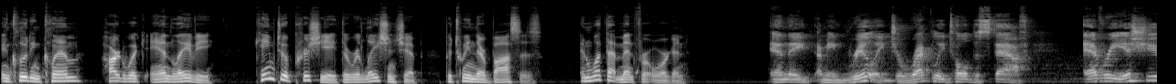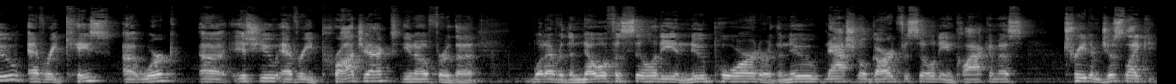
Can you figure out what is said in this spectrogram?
including Clem, Hardwick, and Levy, came to appreciate the relationship between their bosses and what that meant for Oregon. And they, I mean, really directly told the staff every issue, every case uh, work uh, issue, every project, you know, for the whatever the NOAA facility in Newport or the new National Guard facility in Clackamas, treat them just like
